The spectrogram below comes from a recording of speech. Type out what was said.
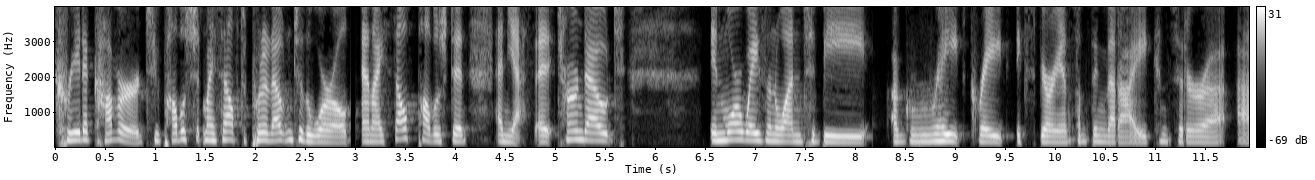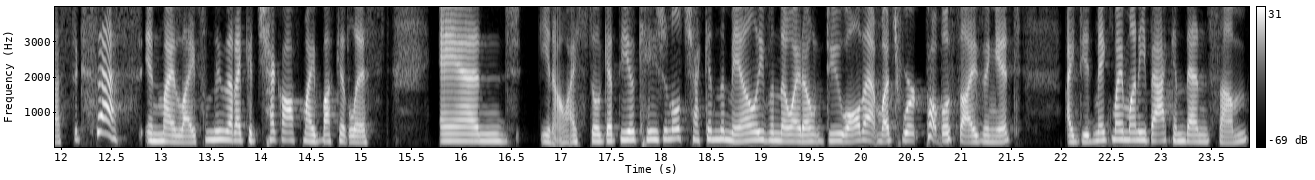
create a cover, to publish it myself, to put it out into the world. And I self published it. And yes, it turned out in more ways than one to be a great, great experience, something that I consider a, a, success in my life, something that I could check off my bucket list. And, you know, I still get the occasional check in the mail, even though I don't do all that much work publicizing it. I did make my money back and then some.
